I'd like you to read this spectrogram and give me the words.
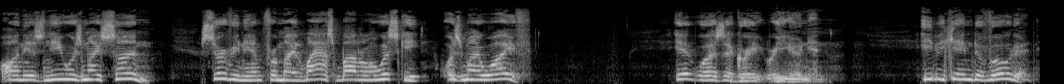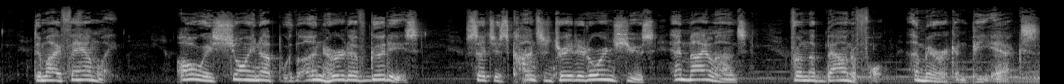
On his knee was my son. Serving him from my last bottle of whiskey was my wife. It was a great reunion. He became devoted to my family, always showing up with unheard of goodies, such as concentrated orange juice and nylons from the bountiful American PX.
